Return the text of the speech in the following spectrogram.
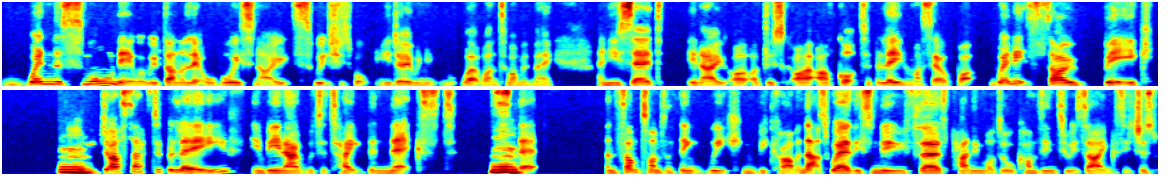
when this morning when we've done a little voice notes, which is what you do when you work one to one with me, and you said you know I, have just I, have got to believe in myself but when it's so big mm. you just have to believe in being able to take the next mm. step and sometimes i think we can become and that's where this new third planning model comes into its own because it's just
